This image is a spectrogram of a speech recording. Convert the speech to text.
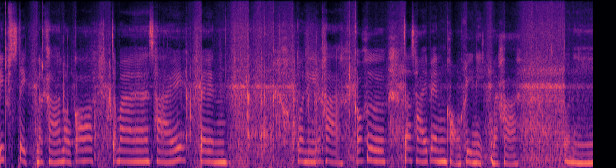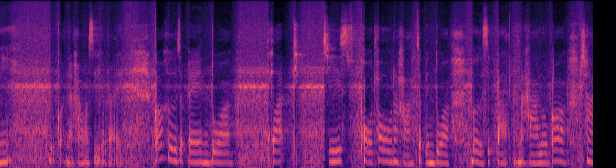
ลิปสติกนะคะ เราก็จะมาใช้เป็นตัวนี้ค่ะ ก็คือจะใช้เป็นของคลินิกนะคะ ตัวนี้ดูก่อนนะคะว่าสีอะไร ก็คือจะเป็นตัว Plat Cheese Poto นะคะ จะเป็นตัวเบอร์ 18 นะคะ แล้วก็ใช้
